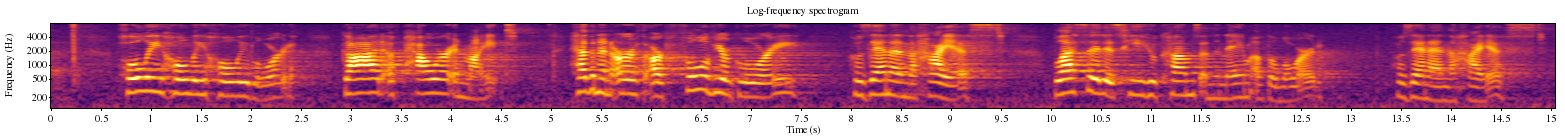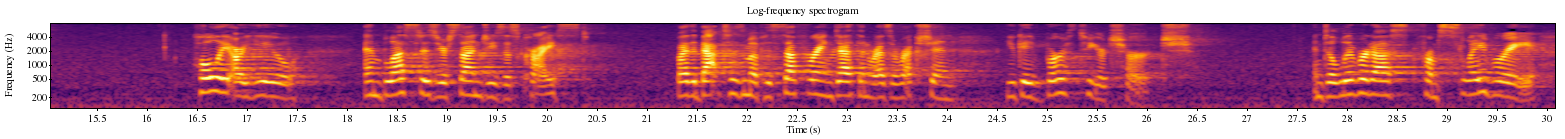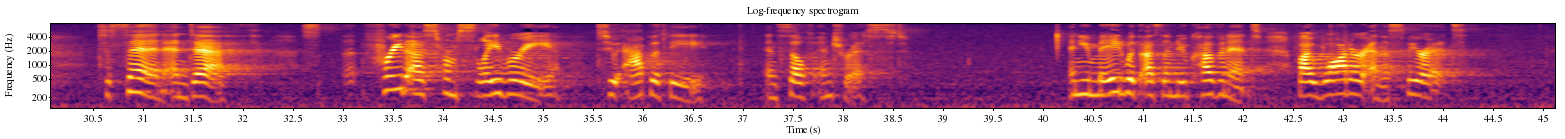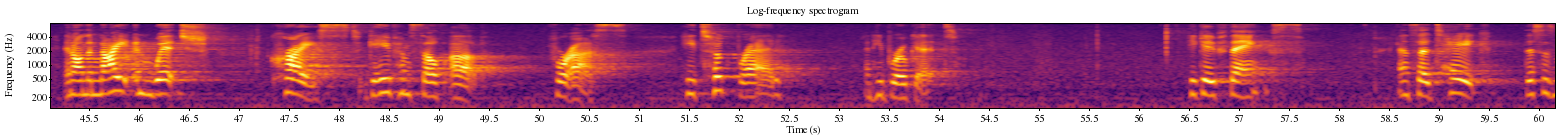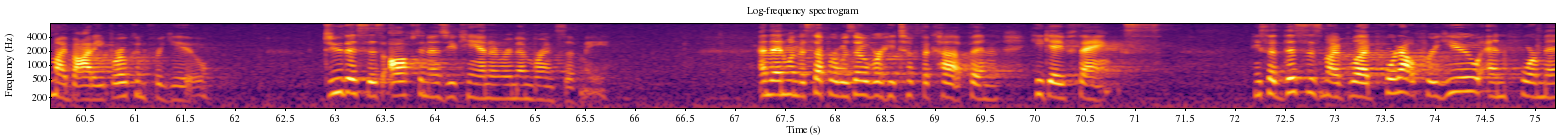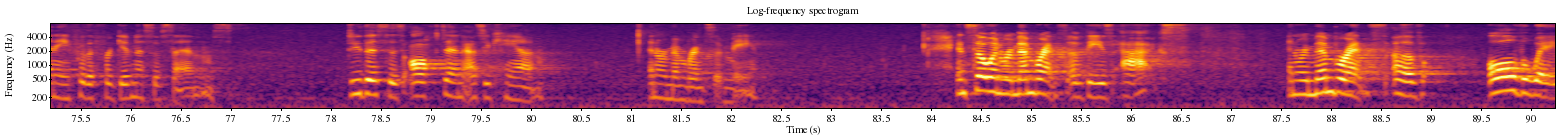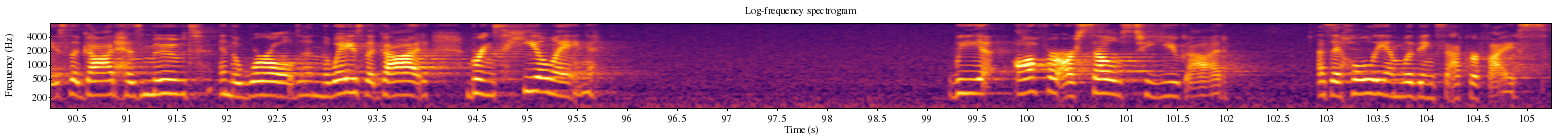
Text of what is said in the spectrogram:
Holy, holy, holy Lord, God of power and might. Heaven and earth are full of your glory. Hosanna in the highest. Blessed is he who comes in the name of the Lord. Hosanna in the highest. Holy are you, and blessed is your Son, Jesus Christ. By the baptism of his suffering, death, and resurrection, you gave birth to your church and delivered us from slavery to sin and death, freed us from slavery to apathy and self interest. And you made with us a new covenant by water and the Spirit. And on the night in which Christ gave himself up for us, he took bread and he broke it. He gave thanks and said, Take, this is my body broken for you. Do this as often as you can in remembrance of me. And then when the supper was over, he took the cup and he gave thanks. He said, This is my blood poured out for you and for many for the forgiveness of sins. Do this as often as you can in remembrance of me. And so, in remembrance of these acts, in remembrance of all the ways that God has moved in the world and the ways that God brings healing, we offer ourselves to you, God, as a holy and living sacrifice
